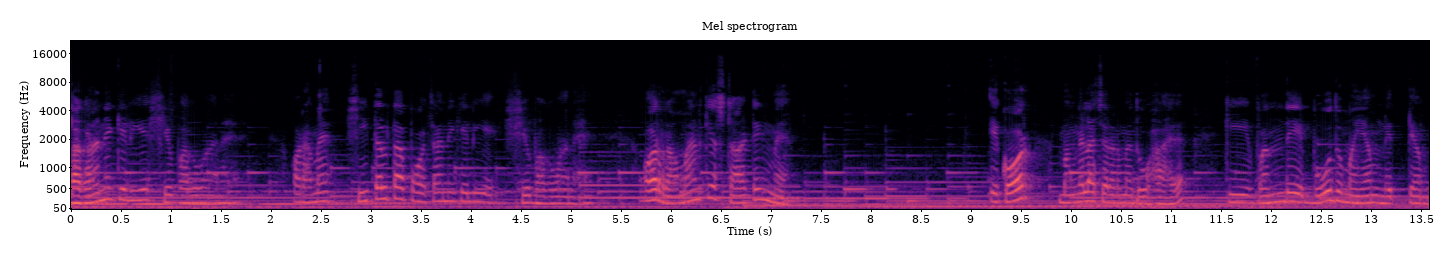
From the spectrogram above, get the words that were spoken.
भगाने के लिए शिव भगवान है और हमें शीतलता पहुँचाने के लिए शिव भगवान है। और रामायण के स्टार्टिंग में एक और मंगलाचरण में दोहा है कि वंदे बोधमयम नित्यम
